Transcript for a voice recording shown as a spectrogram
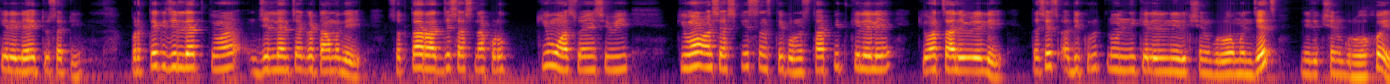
केलेल्या हेतूसाठी प्रत्येक जिल्ह्यात किंवा जिल्ह्यांच्या गटामध्ये स्वतः राज्य शासनाकडून किंवा स्वयंसेवी किंवा अशासकीय संस्थेकडून स्थापित केलेले किंवा चालविलेले तसेच अधिकृत नोंदणी केलेले निरीक्षण गृह म्हणजेच निरीक्षण गृह होय.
